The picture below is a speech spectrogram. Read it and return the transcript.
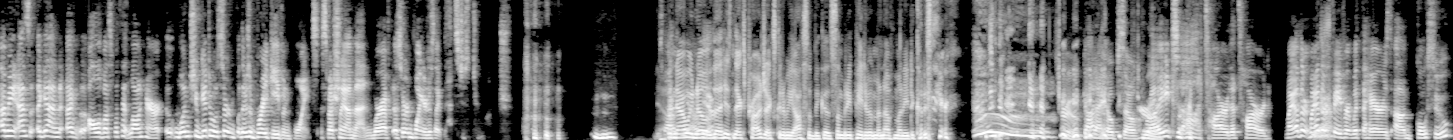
I mean, as again, I, all of us with that long hair, eh, once you get to a certain point, there's a break even point, especially on men, where at a certain point you're just like, that's just too much. Mhm. So, But now we know Yeah. that his next project's going to be awesome because somebody paid him enough money to cut his hair. True. God, I hope so. True. Right? Oh, it's hard. That's hard. My other, my Yeah. other favorite with the hair is uh, Go Soo.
